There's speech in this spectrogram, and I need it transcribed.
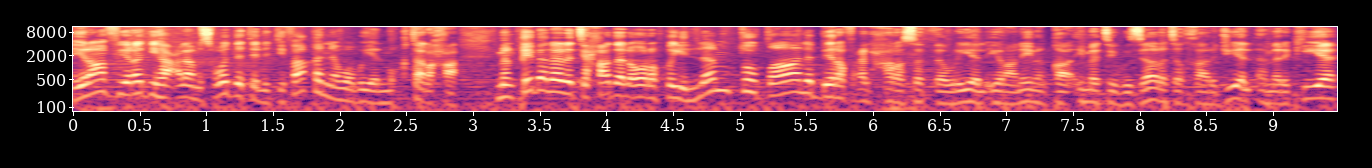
إيران في ردها على مسودة الاتفاق النووي المقترحة. من قبل الاتحاد الأوروبي لم تطالب برفع الحرس الثوري الإيراني من قائمة وزارة الخارجية الأمريكية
